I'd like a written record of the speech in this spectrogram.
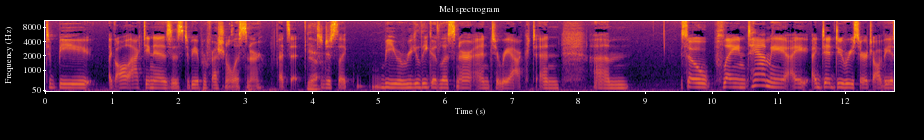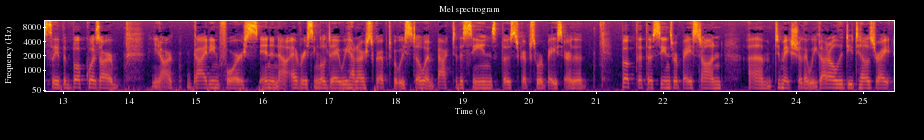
to be like all acting is is to be a professional listener. That's it. Yeah. To just like be a really good listener and to react. And um, so playing Tami, I, I did do research. Obviously, the book was our you know our guiding force in and out every single day. We had our script, but we still went back to the scenes those scripts were based or the book that those scenes were based on um, to make sure that we got all the details right.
